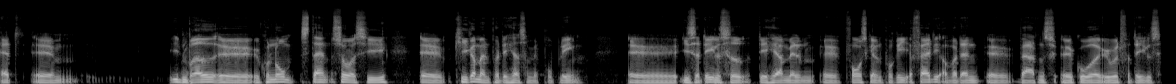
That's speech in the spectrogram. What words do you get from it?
at øh, i den brede øh, økonomstand, så at sige, øh, kigger man på det her som et problem øh, i særdeleshed det her mellem øh, forskellen på rig og fattig, og hvordan øh, verdens øh, goder i øvrigt fordeles.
